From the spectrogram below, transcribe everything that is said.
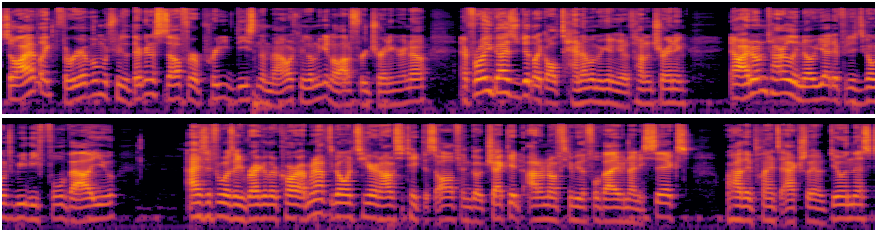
So I have like three of them, which means that they're gonna sell for a pretty decent amount, which means I'm gonna get a lot of free training right now. And for all you guys who did like all ten of them, you're gonna get a ton of training. Now I don't entirely know yet if it is going to be the full value, as if it was a regular card. I'm gonna have to go into here and obviously take this off and go check it. I don't know if it's gonna be the full value of 96 or how they plan to actually end up doing this.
